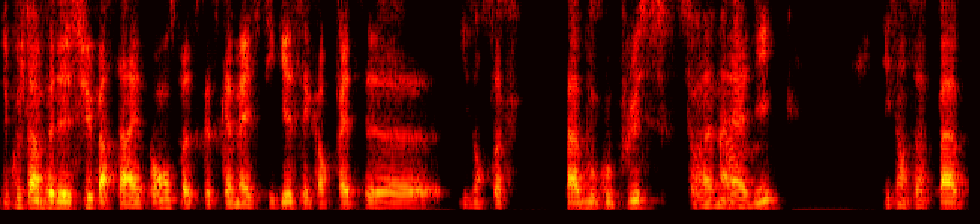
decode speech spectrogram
du coup, j'étais un peu déçu par sa réponse parce que ce qu'elle m'a expliqué, c'est qu'en fait, euh, ils en savent pas beaucoup plus sur la maladie. Ils en savent pas.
